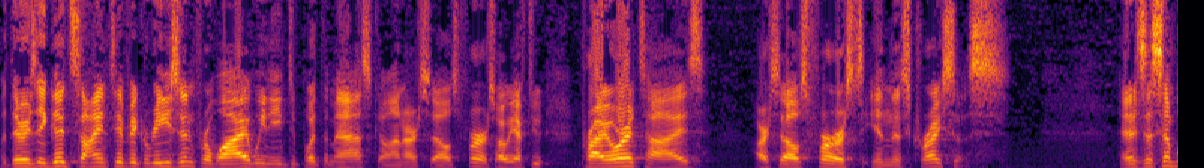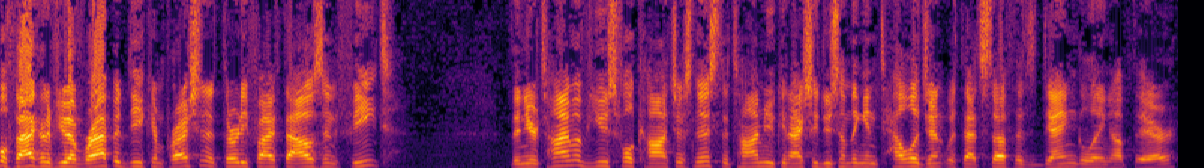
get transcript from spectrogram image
But there is a good scientific reason for why we need to put the mask on ourselves first. Why we have to prioritize ourselves first in this crisis. And it's a simple fact that if you have rapid decompression at 35,000 feet, then your time of useful consciousness, the time you can actually do something intelligent with that stuff that's dangling up there,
